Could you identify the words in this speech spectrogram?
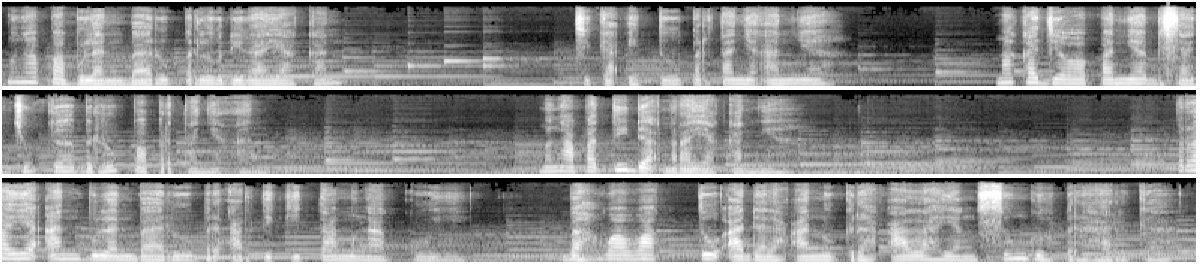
Mengapa bulan baru perlu dirayakan? Jika itu pertanyaannya, maka jawabannya bisa juga berupa pertanyaan. Mengapa tidak merayakannya? Perayaan bulan baru berarti kita mengakui bahwa waktu adalah anugerah Allah yang sungguh berharga.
